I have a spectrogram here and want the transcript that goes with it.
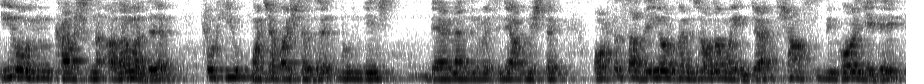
iyi oyunun karşılığını alamadı. Çok iyi maça başladı. Bunun geniş değerlendirmesini yapmıştık. Orta sahada iyi organize olamayınca şanssız bir gol yedi.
